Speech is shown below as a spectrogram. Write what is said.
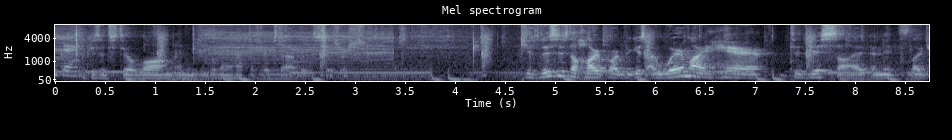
Okay. because it's still long, and we're gonna have to fix that with the scissors. Because this is the hard part because I wear my hair to this side and it's like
